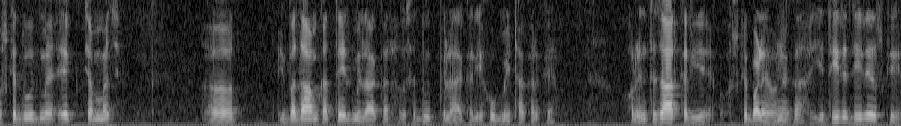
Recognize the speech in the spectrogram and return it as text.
उसके दूध में एक चम्मच बादाम का तेल मिलाकर उसे दूध पिलाया करिए, खूब मीठा करके। और इंतज़ार करिए उसके बड़े होने का। ये धीरे धीरे उसकी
